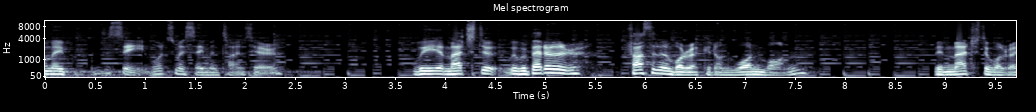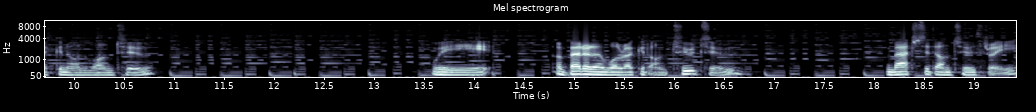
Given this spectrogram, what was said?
my let's see, what's my segment times here? We matched we were better faster than world record on 1-1. We matched the world record on 1-2. We are better than world record on 2-2. Matched it on 2-3.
